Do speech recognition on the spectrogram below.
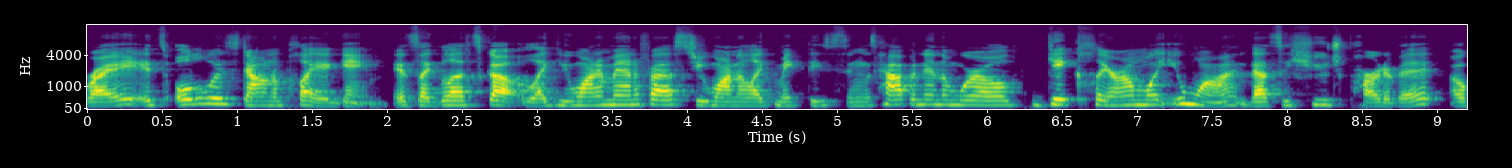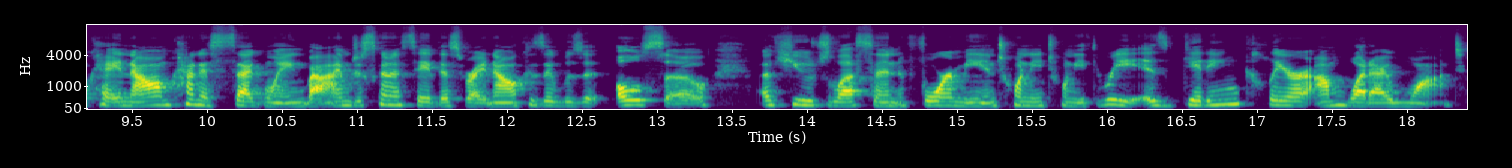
right? It's always down to play a game. It's like let's go. Like you want to manifest you want to like make these things happen in the world. Get clear on what you want. That's a huge part of it okay? Now i'm kind of segueing but i'm just gonna say this right now because it was also a huge lesson for me in 2023 is getting clear on what i want.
